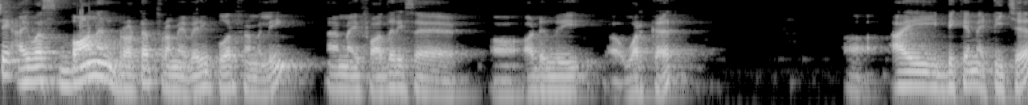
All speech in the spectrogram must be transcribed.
See, I was born and brought up from a very poor family. Uh, my father is a uh, ordinary uh, worker. Uh, I became a teacher.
